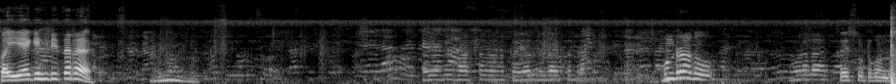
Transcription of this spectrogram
ಕೈಯಾಗೆ ಹಿಡಿತಾರ? ಕುಂಡ್ರದು ಕೈ ಸುಟ್ಕೊಂಡು.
